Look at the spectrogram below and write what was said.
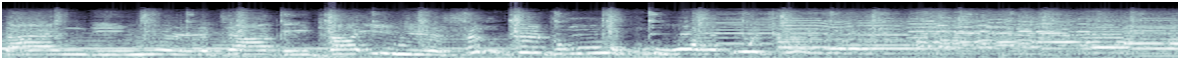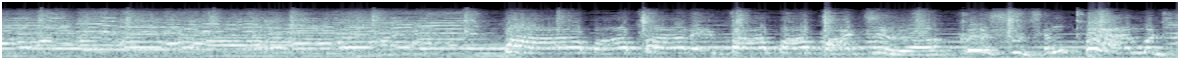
咱的女儿嫁给他，一生之中祸不穷。个事情办不成。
